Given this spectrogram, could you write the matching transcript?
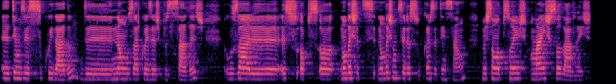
eh, temos esse cuidado de não usar coisas processadas, usar uh, não, deixa de não deixam de ser açúcares, atenção, mas são opções mais saudáveis.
